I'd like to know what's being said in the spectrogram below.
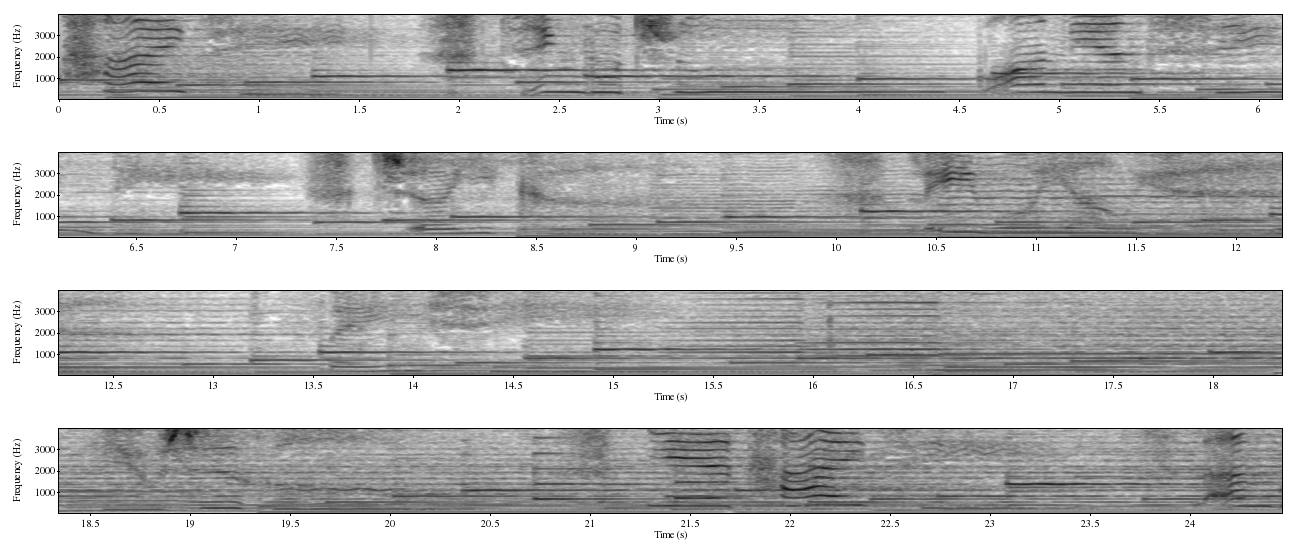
太急，禁不住挂念起你，这一刻离我遥远飞行。有时候夜太静，拦不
